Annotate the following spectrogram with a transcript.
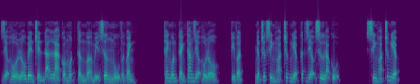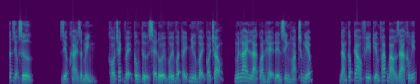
rượu hồ lô bên trên đã là có một tầng mở mị sương mù vần quanh. Thanh muốn cảnh thăng rượu hồ lô, kỳ vật, nhậm chức sinh hoạt chức nghiệp cất rượu sư đạo cụ. Sinh hoạt chức nghiệp, cất rượu sư. Diệp khải giật mình, khó trách vệ công tử sẽ đối với vật ấy như vậy coi trọng nguyên lai là quan hệ đến sinh hoạt chức nghiệp. Đẳng cấp cao phi kiếm pháp bảo ra không ít,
